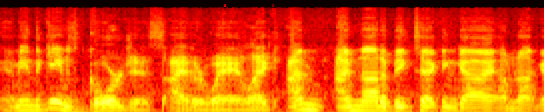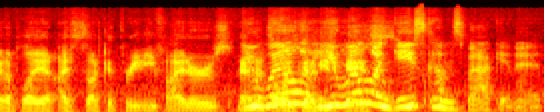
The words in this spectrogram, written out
I mean, the game's gorgeous either way. Like, I'm I'm not a big Tekken guy. I'm not gonna play it. I suck at 3D fighters, and you will you will when Geese comes back in it.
